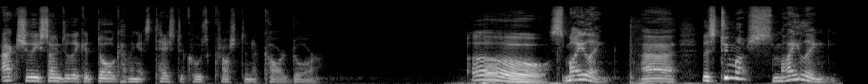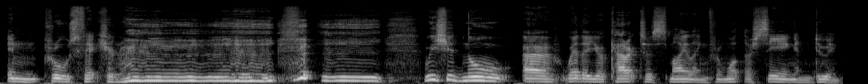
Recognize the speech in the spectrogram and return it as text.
actually sounded like a dog having its testicles crushed in a car door. Oh. Smiling. Uh, there's too much smiling in prose fiction. we should know uh, whether your character's smiling from what they're saying and doing.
